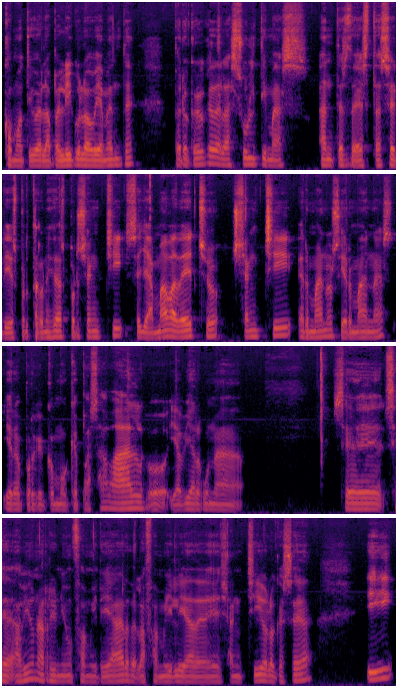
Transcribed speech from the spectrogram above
con motivo de la película, obviamente, pero creo que de las últimas antes de estas series protagonizadas por Shang-Chi se llamaba de hecho Shang-Chi hermanos y hermanas y era porque como que pasaba algo y había alguna se, se- había una reunión familiar de la familia de Shang-Chi o lo que sea y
